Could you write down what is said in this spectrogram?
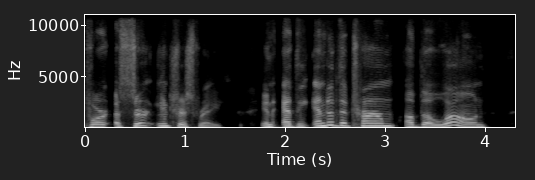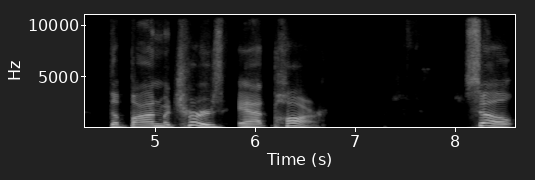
for a certain interest rate. And at the end of the term of the loan, the bond matures at par. So,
